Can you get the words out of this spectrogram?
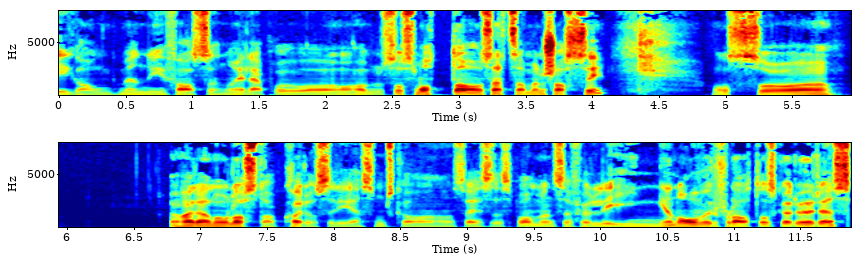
i gang med en ny fase. Nå holder jeg på å, å- så smått da, å sette sammen chassis. Og så har jeg nå lasta opp karosseriet som skal sveises på, men selvfølgelig ingen overflater skal røres.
